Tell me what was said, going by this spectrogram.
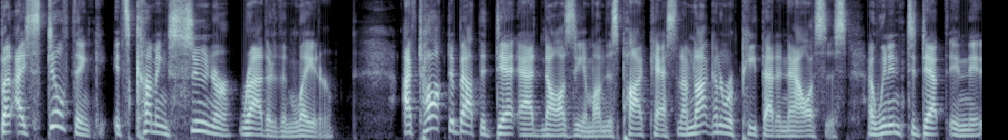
But I still think it's coming sooner rather than later. I've talked about the debt ad nauseum on this podcast, and I'm not going to repeat that analysis. I went into depth in,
